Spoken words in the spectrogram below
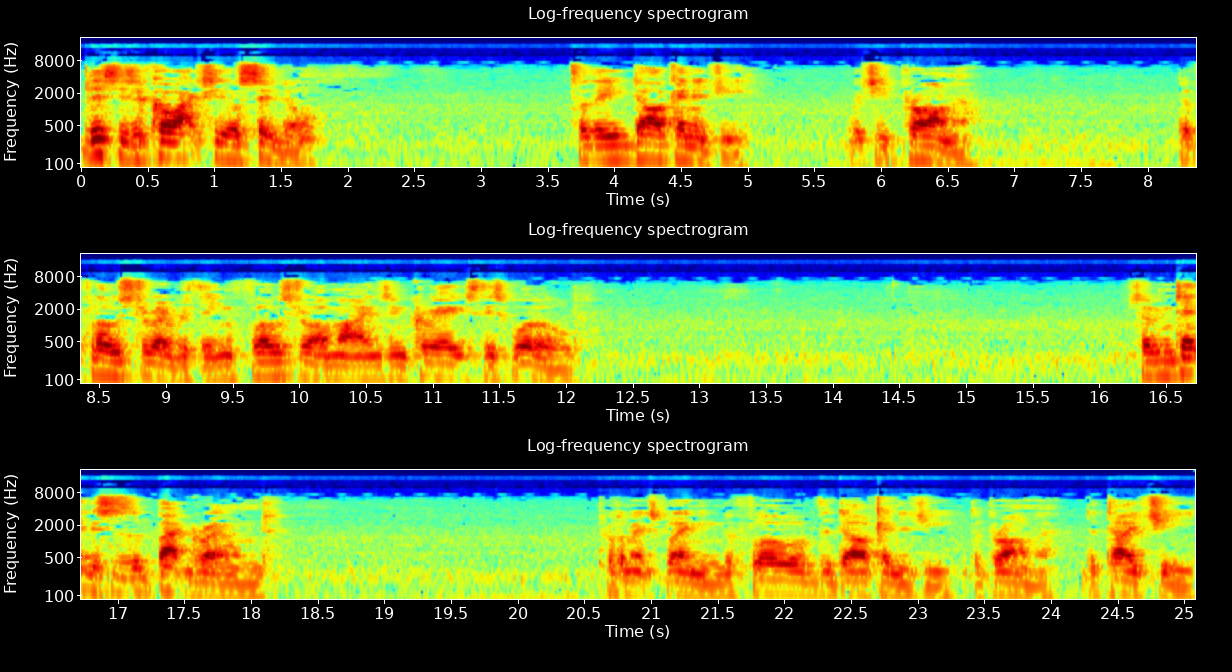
This is a coaxial signal for the dark energy, which is prana, that flows through everything, flows through our minds and creates this world. So we can take this as a background what I'm explaining, the flow of the dark energy, the prana, the Tai Chi.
